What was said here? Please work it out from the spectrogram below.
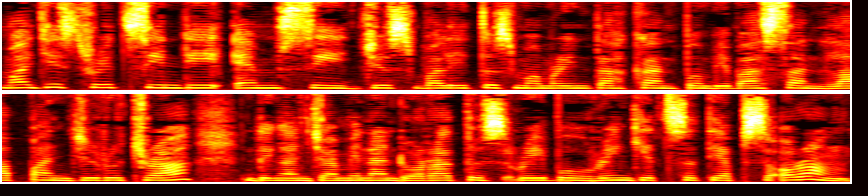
Magistrat Cindy MC Jus Balitus memerintahkan pembebasan 8 jurutera dengan jaminan RM200,000 setiap seorang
